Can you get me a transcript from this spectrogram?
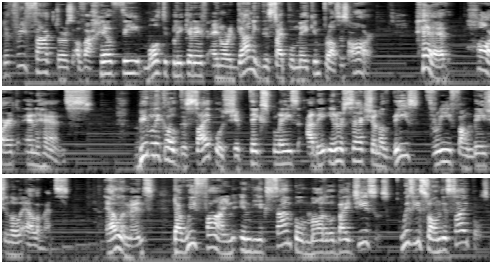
The three factors of a healthy, multiplicative, and organic disciple making process are head, heart, and hands. Biblical discipleship takes place at the intersection of these three foundational elements. Elements that we find in the example modeled by Jesus with his own disciples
